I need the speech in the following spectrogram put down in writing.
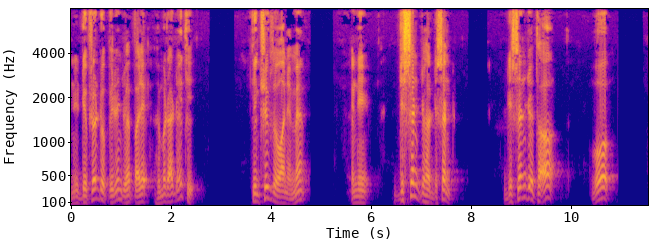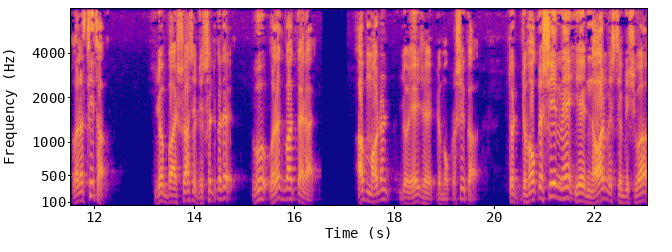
یعنی ڈفرینٹ اوپین جو ہے پہلے ہیومن رائٹ نہیں تھی زمانے میں یعنی ڈسنٹ جو ہے ڈسنٹ ڈسنٹ جو تھا وہ غلط ہی تھا جو بادشاہ سے ڈسنٹ کرے وہ غلط بات کہہ رہا ہے اب ماڈرن جو ایج ہے ڈیموکریسی کا تو ڈیموکریسی میں یہ نارم اسٹیبلش ہوا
